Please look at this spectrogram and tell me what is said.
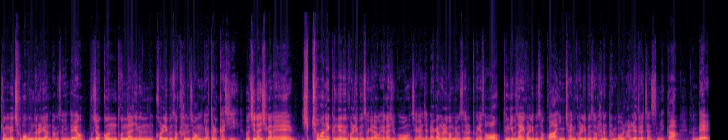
경매 초보분들을 위한 방송인데요. 무조건 돈 날리는 권리 분석 함정 8가지. 어, 지난 시간에 10초 만에 끝내는 권리 분석이라고 해가지고 제가 이제 매각 물건 명세서를 통해서 등기부상의 권리 분석과 임차인 권리 분석을 하는 방법을 알려드렸지 않습니까? 그런데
